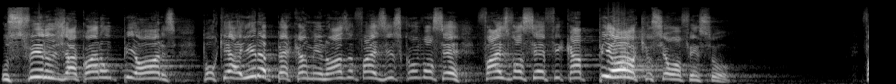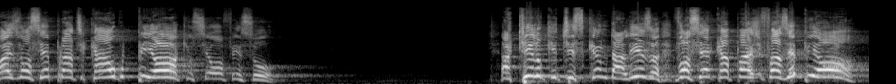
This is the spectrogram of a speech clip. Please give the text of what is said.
Os filhos de Jacó eram piores, porque a ira pecaminosa faz isso com você, faz você ficar pior que o seu ofensor, faz você praticar algo pior que o seu ofensor. Aquilo que te escandaliza, você é capaz de fazer pior.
